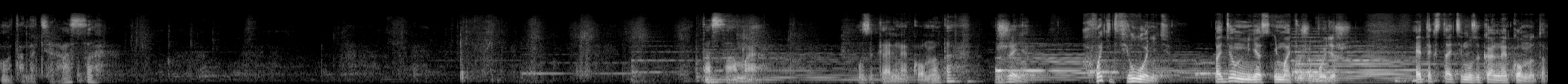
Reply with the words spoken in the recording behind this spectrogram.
Вот она терраса. та самая музыкальная комната. Женя, хватит филонить. Пойдем меня снимать уже будешь. Это, кстати, музыкальная комната.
